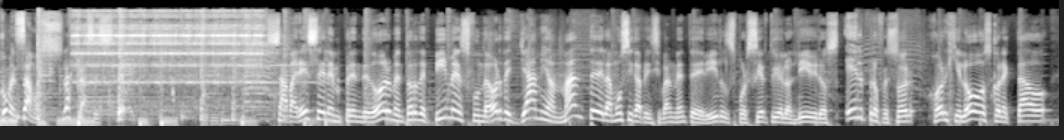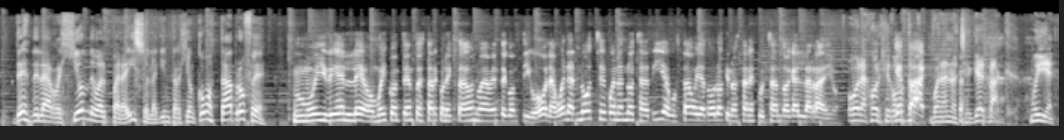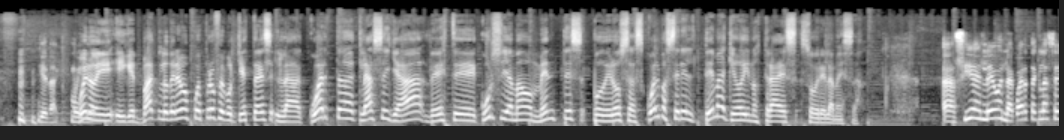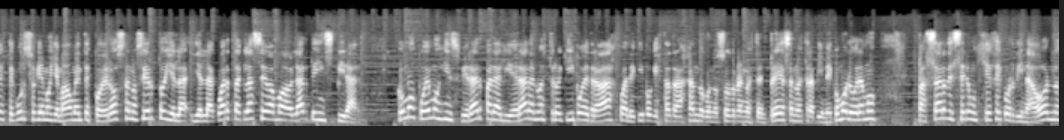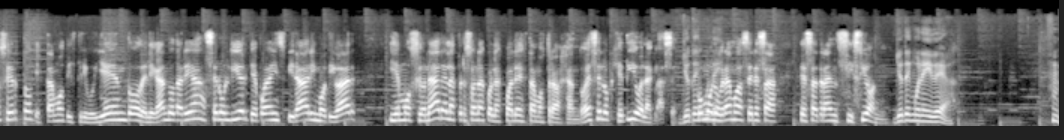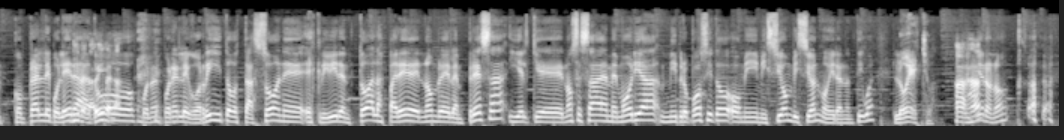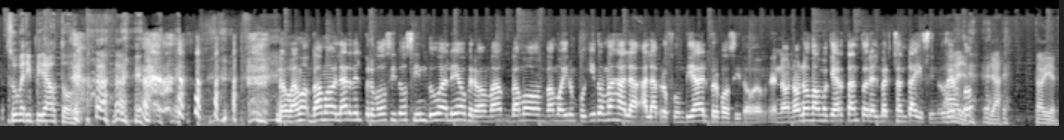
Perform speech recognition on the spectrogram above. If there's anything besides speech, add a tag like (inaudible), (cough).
Comenzamos las clases de hoy. Aparece el emprendedor, mentor de pymes, fundador de Yami, amante de la música, principalmente de Beatles, por cierto, y de los libros, el profesor Jorge Lobos, conectado desde la región de Valparaíso, en la quinta región. ¿Cómo está, profe? Muy bien, Leo, muy contento de estar conectados nuevamente contigo. Hola, buenas noches, buenas noches a ti, a Gustavo y a todos los que nos están escuchando acá en la radio. Hola, Jorge, ¿cómo Get estás? back. Buenas noches, get (laughs) back. Muy bien. Get back, muy bueno, bien. y, y Get Back lo tenemos pues, profe, porque esta es la cuarta clase ya de este curso llamado Mentes Poderosas. ¿Cuál va a ser el tema que hoy nos traes sobre la mesa? Así es, Leo, es la cuarta clase de este curso que hemos llamado Mentes Poderosas, ¿no es cierto? Y en la, y en la cuarta clase vamos a hablar de inspirar. ¿Cómo podemos inspirar para liderar a nuestro equipo de trabajo, al equipo que está trabajando con nosotros en nuestra empresa, en nuestra pyme? ¿Cómo logramos pasar de ser un jefe coordinador, ¿no es cierto? Que estamos distribuyendo, delegando tareas, a ser un líder que pueda inspirar y motivar y emocionar a las personas con las cuales estamos trabajando. Ese es el objetivo de la clase. Yo ¿Cómo una- logramos hacer esa, esa transición? Yo tengo una idea. (laughs) Comprarle polera Dímela, a todos, poner- ponerle gorritos, tazones, escribir en todas las paredes el nombre de la empresa y el que no se sabe de memoria mi propósito o mi misión, visión, me voy a ir a la antigua, lo he hecho. Ajá. ¿Vieron, no? (laughs) Súper inspirados todos. (laughs) No, vamos, vamos a hablar del propósito sin duda, Leo, pero va- vamos, vamos a ir un poquito más a la, a la profundidad del propósito. No, no nos vamos a quedar tanto en el merchandising, ¿no es Ah, cierto? ya, ya, está bien.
